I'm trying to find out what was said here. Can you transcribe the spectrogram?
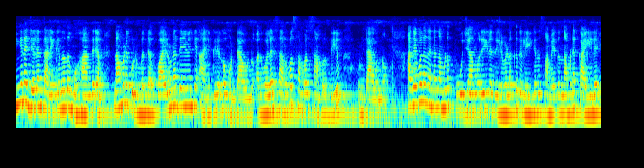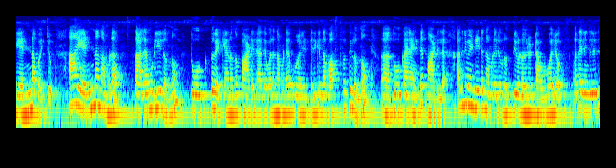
ഇങ്ങനെ ജലം തളിക്കുന്നത് മുഖാന്തരം നമ്മുടെ കുടുംബത്ത് വരുണദേവന്റെ അനുഗ്രഹം ഉണ്ടാകുന്നു അതുപോലെ സർവസമ്പൽ സമൃദ്ധിയും ഉണ്ടാകുന്നു അതേപോലെ തന്നെ നമ്മൾ പൂജാമുറിയിൽ നിലവിളക്ക് തെളിയിക്കുന്ന സമയത്ത് നമ്മുടെ കയ്യിൽ എണ്ണ പറ്റും. ആ എണ്ണ നമ്മൾ തലമുടിയിലൊന്നും തൂത്ത് വെക്കാനൊന്നും പാടില്ല. അതേപോലെ നമ്മുടെ ഇട്ടിരിക്കുന്ന വസ്ത്രത്തിലൊന്നും തൂക്കാനായിട്ട് പാടില്ല. അതിന് വേണ്ടിയിട്ട് നമ്മളൊരു വൃത്തിയുള്ള ഒരു ടവലോ അതല്ലെങ്കിൽ ഒരു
